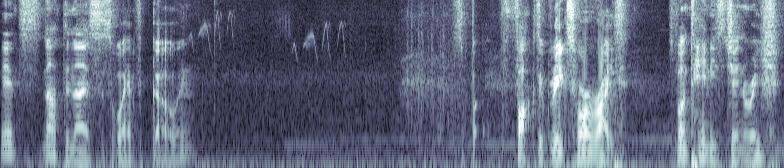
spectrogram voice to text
It's not the nicest way of going. Sp fuck, the Greeks were right. Spontaneous generation.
